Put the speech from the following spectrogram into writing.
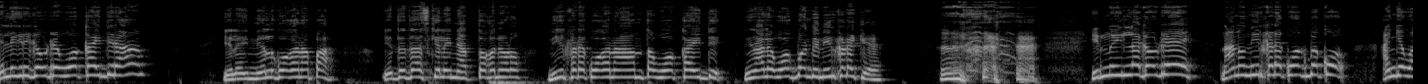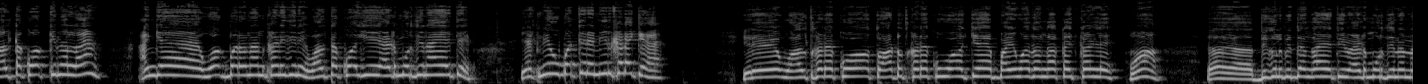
ಎಲ್ಲಿಗ್ರಿ ಗೌಡ್ರೆ ಹೋಗ್ತಾ ಇದ್ದೀರಾ? ಇಲ್ಲ ಇನ್ನೆಲ್ಗೆ ಹೋಗೋಣಪ್ಪ? ಎದ್ದ ದಾಸ್ಕೆಲ್ಲ ಇನ್ನು ಹತ್ತೋಗೋಣ ಹೇಳು. ನೀರು ಕಡೆಗೆ ಹೋಗೋಣ ಅಂತ ಹೋಗ್ತಾ ಇದ್ದೆ. ನೀನು ಅಲ್ಲೇ ಹೋಗಿ ಬಂದೆ ನೀರು ಕಡೆಗೆ. ಇನ್ನು ಇಲ್ಲ ಗೌಡ್ರೆ ನಾನು ನೀರು ಕಡೆಕ್ ಹೋಗ್ಬೇಕು. ಹಂಗೆ ಹೊಲ್ತಕ್ಕೆ ಹೋಗ್ತೀನಲ್ಲ? ಹಂಗೆ ಹೋಗಿ ಬರೋಣ ಅನ್ಕೊಂಡಿದ್ದೀನಿ ಹೊಲ್ತಕ್ಕೆ ಹೋಗಿ ಎರಡು ಮೂರು ದಿನ ಐತೆ. ಯಾಕೆ ನೀವು ಬರ್ತೀರಿ ನೀರು ಕಡೆಗೆ? ಇರೇ ಹೊಲ್ದ ಕಡೆಕೋ ತೋಟದ ಕಡೆಗೂ ಹೋಗಕ್ಕೆ ಭಯವಾದಂಗೆ ಹಾಕೈತ್ ಕಳ್ಳೆ. ಹ್ಞೂ ದಿಗಲು ಬಿದ್ದಂಗೆ ಆಯ್ತು ಎರಡು ಮೂರು ದಿನನ.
